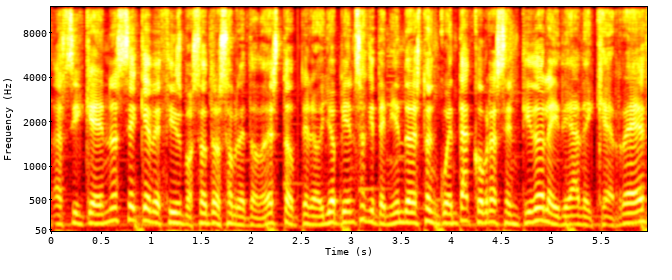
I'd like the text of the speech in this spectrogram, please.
Así que no sé qué decís vosotros sobre todo esto, pero yo pienso que teniendo esto en cuenta cobra sentido la idea de que Rev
